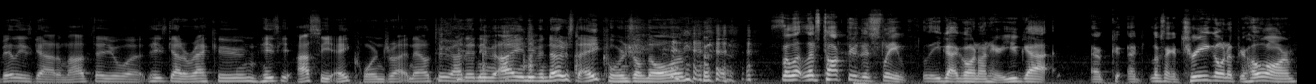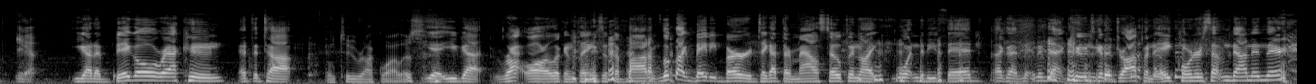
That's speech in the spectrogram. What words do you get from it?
Billy's got him. I'll tell you what. He's got a raccoon. He's. I see acorns right now too. I didn't even. I ain't even noticed the acorns on the arm. So let, let's talk through this sleeve that you got going on here. You got a, a looks like a tree going up your whole arm. yeah. You got a big old raccoon at the top. And two Rottweilers. Yeah, you got Rottweiler looking things at the bottom. Look like baby birds. They got their mouths open, like wanting to be fed. Like that, maybe that coon's gonna drop an acorn or something down in there.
